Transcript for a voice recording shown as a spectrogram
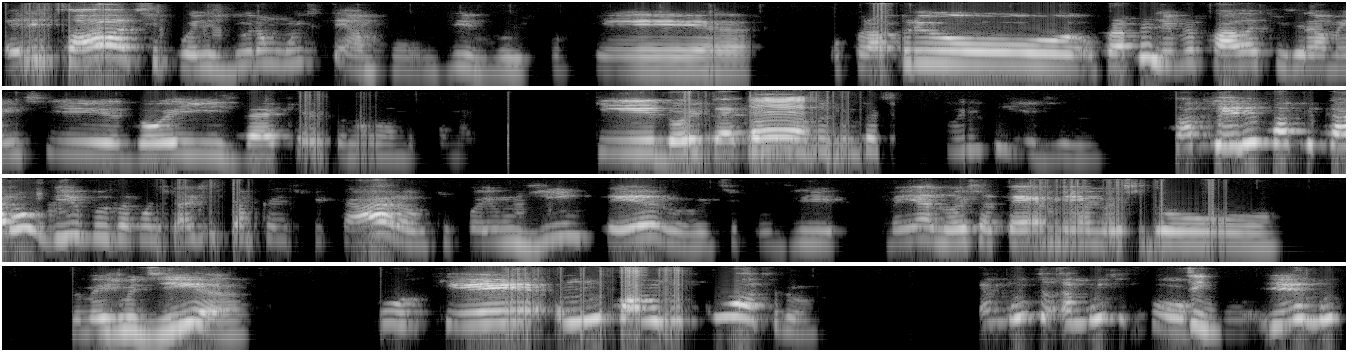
Eles só, tipo, eles duram muito tempo vivos, porque o próprio, o próprio livro fala que geralmente dois Deckers, eu não lembro como é, que dois Deckers é. juntos suicídio. Só que eles só ficaram vivos a quantidade de tempo que eles ficaram, que foi um dia inteiro, tipo, de meia-noite até meia-noite do, do mesmo dia, porque um come junto com o outro. É muito, é muito fofo. Sim. E é muito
